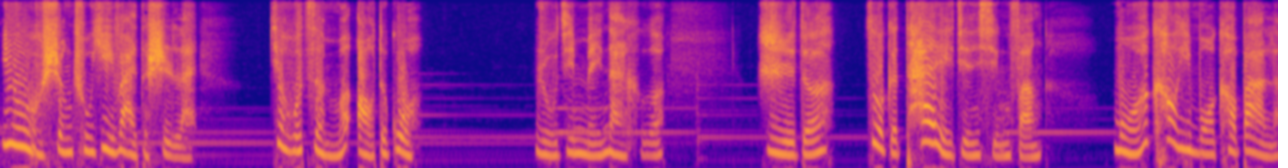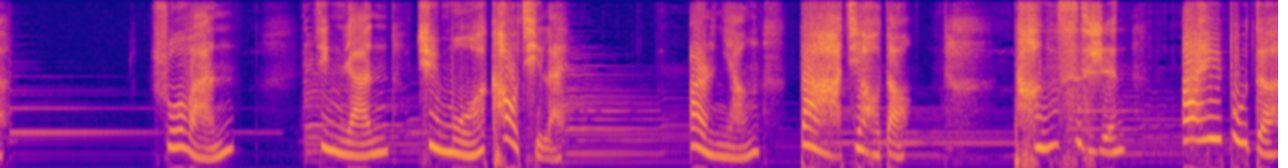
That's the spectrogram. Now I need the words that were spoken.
又生出意外的事来，叫我怎么熬得过？如今没奈何，只得做个太监行房，磨靠一磨靠罢了。说完，竟然去磨靠起来。二娘大叫道。疼死人，哀不得。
